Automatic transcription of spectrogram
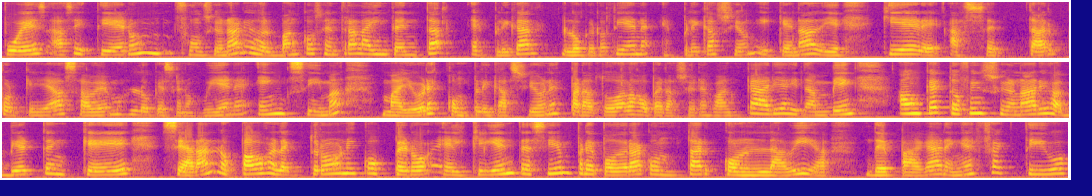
pues asistieron funcionarios del Banco Central a intentar explicar lo que no tiene explicación y que nadie quiere aceptar porque ya sabemos lo que se nos viene encima, mayores complicaciones para todas las operaciones bancarias y también, aunque estos funcionarios advierten que se harán los pagos electrónicos, pero el cliente siempre podrá contar con la vía de pagar en efectivo,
